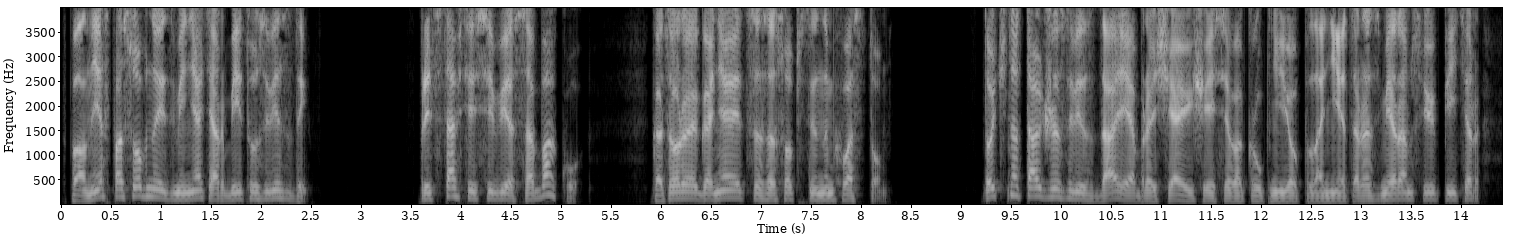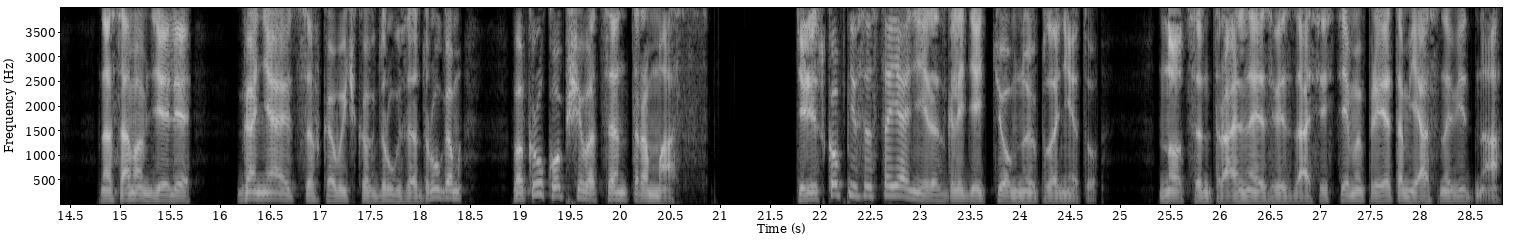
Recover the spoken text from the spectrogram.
вполне способна изменять орбиту звезды. Представьте себе собаку, которая гоняется за собственным хвостом. Точно так же звезда и обращающаяся вокруг нее планета размером с Юпитер на самом деле гоняются в кавычках друг за другом вокруг общего центра масс. Телескоп не в состоянии разглядеть темную планету, но центральная звезда системы при этом ясно видна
